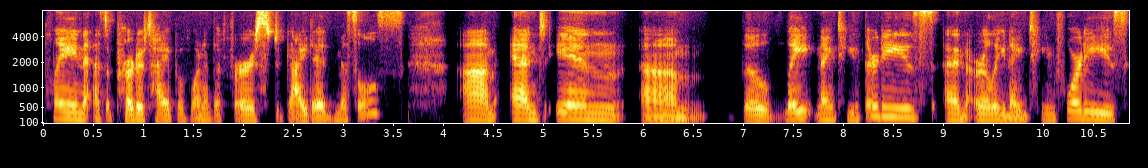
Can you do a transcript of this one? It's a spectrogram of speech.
plane as a prototype of one of the first guided missiles. Um, and in um, the late 1930s and early 1940s,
